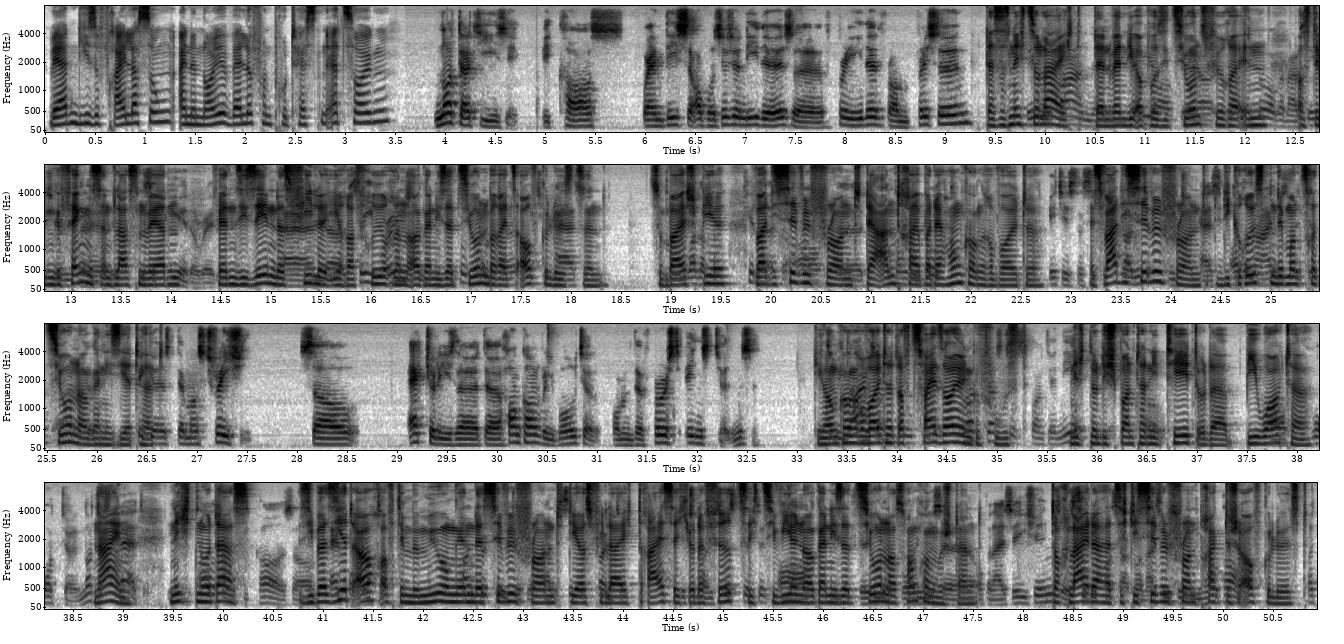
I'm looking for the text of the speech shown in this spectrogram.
Werden diese Freilassungen eine neue Welle von Protesten erzeugen? Not that easy, because das ist nicht so leicht, denn wenn die OppositionsführerInnen aus dem Gefängnis entlassen werden, werden sie sehen, dass viele ihrer früheren Organisationen bereits aufgelöst sind. Zum Beispiel war die Civil Front der Antreiber der Hongkong-Revolte. Es war die Civil Front, die die größten Demonstrationen organisiert hat. Actually the, the Hong Kong revolt from the first instance die Hongkong-Revolte hat auf zwei Säulen gefußt. Nicht nur die Spontanität oder Be Water. Nein, nicht nur das. Sie basiert auch auf den Bemühungen der Civil Front, die aus vielleicht 30 oder 40 zivilen Organisationen aus Hongkong bestand. Doch leider hat sich die Civil Front praktisch aufgelöst.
